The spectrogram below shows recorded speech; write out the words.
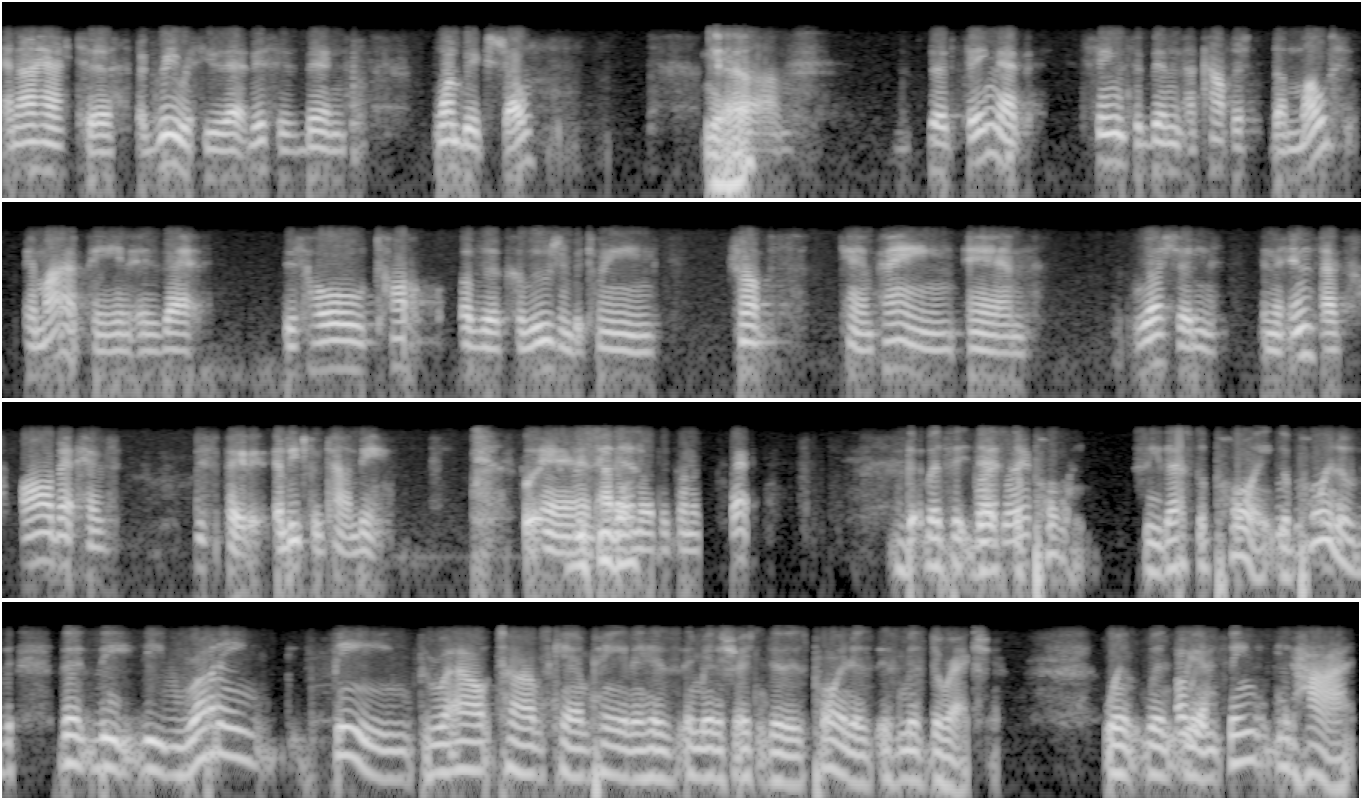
and I have to agree with you that this has been one big show. Yeah. Um, the thing that seems to have been accomplished the most, in my opinion, is that this whole talk of the collusion between Trump's campaign and Russia and, and the inside, all that has dissipated, at least for the time being. But, and see, I don't know if it's going to th- but that's the point. See, that's the point. The Mhm. point of the, the the the running theme throughout Tom's campaign and his administration to this point is is misdirection. When when Oh, when yeah. things get hot,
